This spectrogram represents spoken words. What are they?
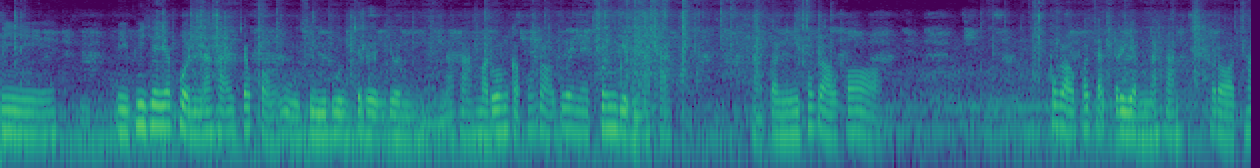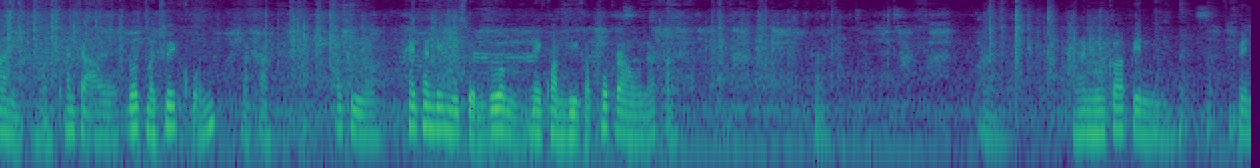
มีมีพี่ชัยพลนะคะ เจ้าของอู่ซีบูลเจริญยนต์นะคะ มาร่วมกับพวกเราด้วยในช่วงเย็นนะคะอ่าตอนนี้พวกเราก็ วกเราก็จัดเตรียมนะคะ รอท่านนะท่านจะเอารถมาช่วยขนนะคะ ก็คือให้ท่านได้มีส่วนร่วมในความดีกับพวกเรานะคะค่ะอ่าอันนู้นก็เป็นเป็น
